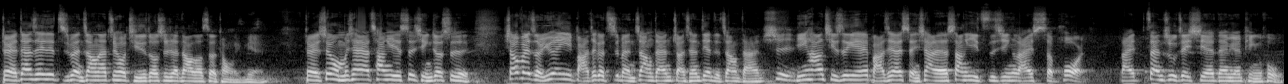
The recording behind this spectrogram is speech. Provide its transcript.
对，但这些纸本账单最后其实都是扔到垃圾桶里面。对，所以我们现在倡议的事情就是，消费者愿意把这个资本账单转成电子账单，是银行其实也可以把这些省下来的上亿资金来 support，来赞助这些能源贫户。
